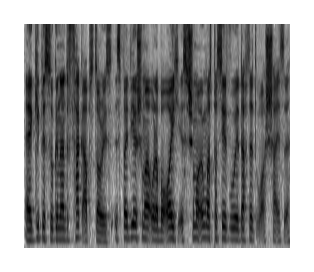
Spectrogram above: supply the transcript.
äh, gibt es sogenannte Fuck-Up-Stories. Ist bei dir schon mal oder bei euch ist schon mal irgendwas passiert, wo ihr dachtet, boah, scheiße,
